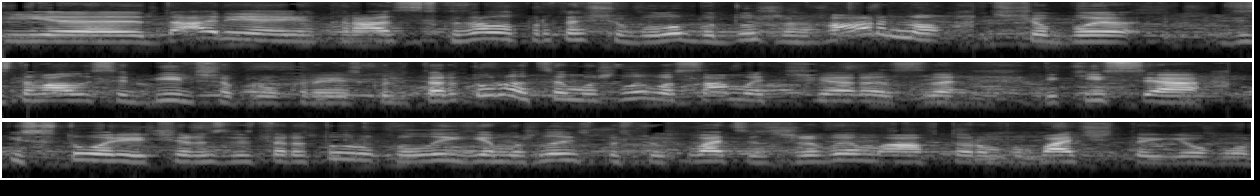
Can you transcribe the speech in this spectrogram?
І Дар'я якраз сказала про те, що було би дуже гарно, щоб дізнавалися більше про українську літературу. А це можливо саме через якісь е, історії, через літературу, коли є можливість поспілкуватися з живим автором, побачити його.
